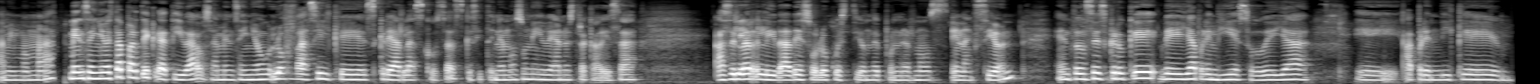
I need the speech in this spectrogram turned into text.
a mi mamá. Me enseñó esta parte creativa, o sea, me enseñó lo fácil que es crear las cosas, que si tenemos una idea en nuestra cabeza, hacer la realidad es solo cuestión de ponernos en acción. Entonces creo que de ella aprendí eso, de ella eh, aprendí que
